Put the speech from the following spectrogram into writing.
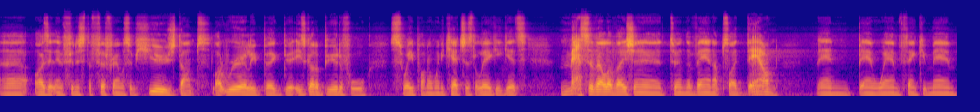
uh, Isaac then finished the fifth round with some huge dumps, like really big. He's got a beautiful sweep on him when he catches the leg. He gets massive elevation and turn the van upside down and bam wham, thank you, ma'am.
